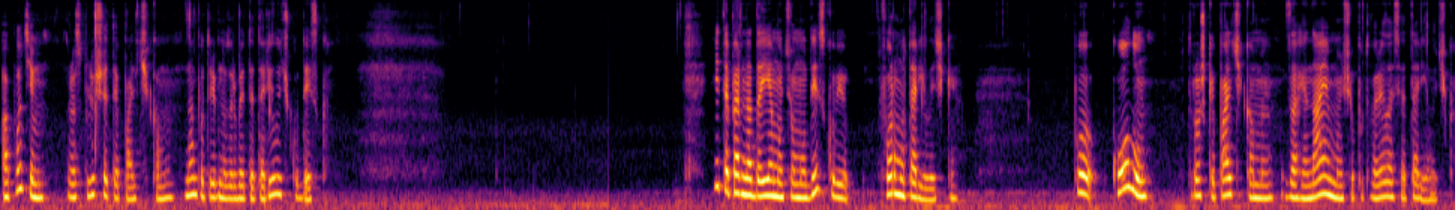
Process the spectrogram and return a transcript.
а потім розплющити пальчиками. Нам потрібно зробити тарілочку диск. І тепер надаємо цьому дискові форму тарілочки. По колу трошки пальчиками загинаємо, щоб утворилася тарілочка.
